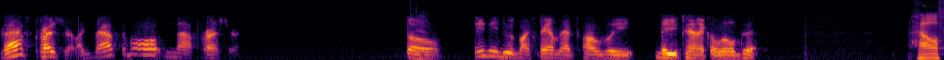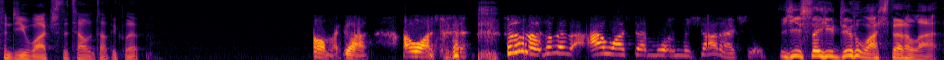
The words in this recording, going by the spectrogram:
That's pressure. Like basketball, not pressure. So anything to do with my family, I'd probably maybe panic a little bit. How often do you watch the Teletubby clip? Oh my god, I watch that. sometimes, sometimes I watch that more than the shot. Actually, you so you do watch that a lot.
